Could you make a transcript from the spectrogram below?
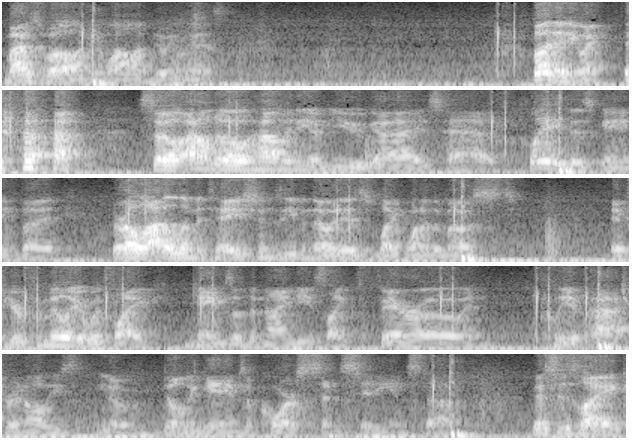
Might as well, I mean, while I'm doing this. But anyway, so I don't know how many of you guys have played this game, but there are a lot of limitations, even though it is like one of the most, if you're familiar with like games of the 90s like Pharaoh and Cleopatra and all these, you know, building games, of course, SimCity and stuff. This is like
